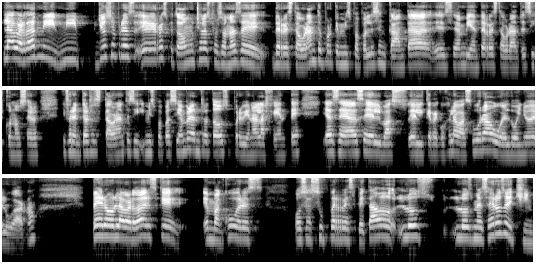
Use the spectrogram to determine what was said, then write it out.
La verdad, mi, mi, yo siempre he respetado mucho a las personas de, de restaurante porque a mis papás les encanta ese ambiente de restaurantes y conocer diferentes restaurantes y, mis papás siempre han tratado súper bien a la gente, ya seas el, el que recoge la basura o el dueño del lugar, ¿no? Pero la verdad es que en Vancouver es, o sea, súper respetado. Los, los meseros de Chin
